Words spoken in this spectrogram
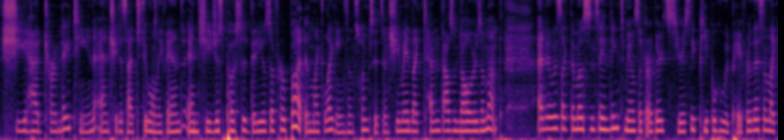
she had turned 18 and she decided to do OnlyFans and she just posted videos of her butt in like leggings and swimsuits and she made like $10,000 a month. And it was like the most insane thing to me. I was like, are there seriously people who would pay for this? And like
